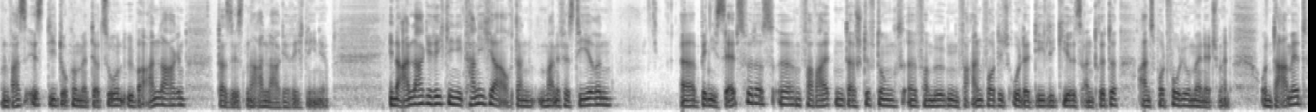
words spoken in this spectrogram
Und was ist die Dokumentation über Anlagen? Das ist eine Anlagerichtlinie. In der Anlagerichtlinie kann ich ja auch dann manifestieren, äh, bin ich selbst für das äh, Verwalten der Stiftungsvermögen verantwortlich oder delegiere es an Dritte ans Portfolio-Management. Und damit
